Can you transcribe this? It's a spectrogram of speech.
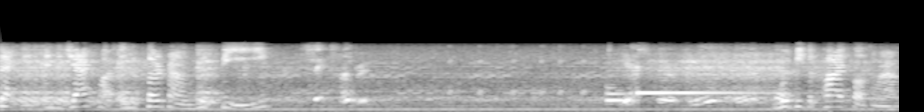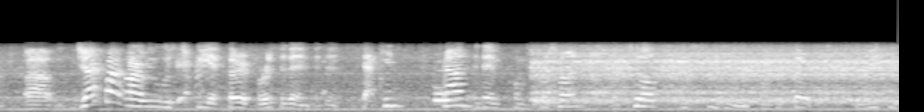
second, and the jackpot in the third round would be 600. Yes, there is would be the pie puzzle round. Uh, jackpot round would be a third first, and then and then second round, and then from the first round until the season, from the third, the recent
